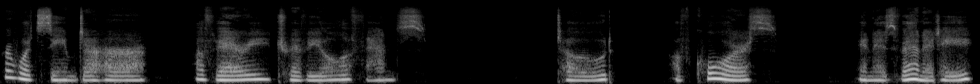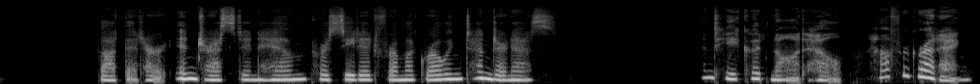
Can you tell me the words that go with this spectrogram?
for what seemed to her a very trivial offense. Toad, of course, in his vanity, thought that her interest in him proceeded from a growing tenderness, and he could not help half regretting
